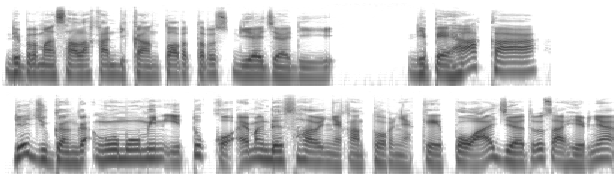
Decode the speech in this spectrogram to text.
dipermasalahkan di kantor terus dia jadi di PHK? Dia juga nggak ngumumin itu kok. Emang dasarnya kantornya kepo aja terus akhirnya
